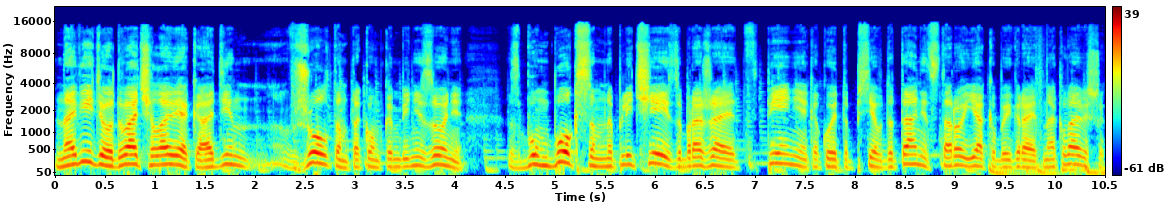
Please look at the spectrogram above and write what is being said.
На видео два человека. Один в желтом таком комбинезоне с бумбоксом на плече изображает пение, какой-то псевдотанец. Второй якобы играет на клавишах.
